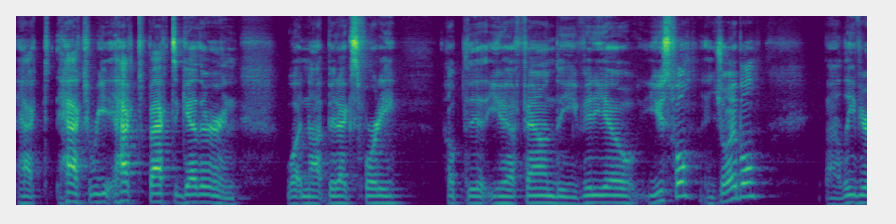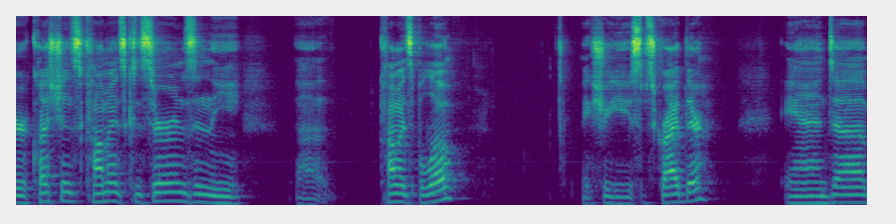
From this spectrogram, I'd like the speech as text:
hacked hacked re, hacked back together and whatnot. BitX40. Hope that you have found the video useful, enjoyable. Uh, leave your questions, comments, concerns in the uh, comments below. Make sure you subscribe there. And uh,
